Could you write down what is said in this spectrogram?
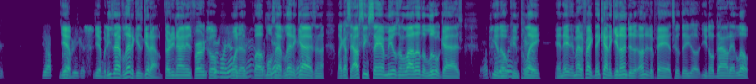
right? Yep. Yeah, Rodriguez. Yeah, but he's athletic as get out. 39 inch vertical, is, one of the yeah. uh, most Yeah, athletic yeah. guys. And uh, like I said, I've seen Sam Mills and a lot of other little guys, you know, Absolutely, can play. And they, as a matter of fact, they kind of get under the under the pads because they, uh, you know, down that low.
